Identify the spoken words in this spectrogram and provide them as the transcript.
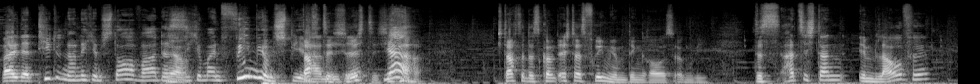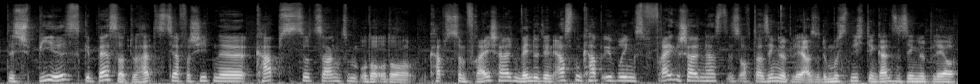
weil der Titel noch nicht im Store war, dass Ja. es sich um ein Freemium-Spiel Dachte handelt. ich, richtig. Ja. Ich dachte, das kommt echt als Freemium-Ding raus irgendwie. Das hat sich dann im Laufe des Spiels gebessert. Du hattest ja verschiedene Cups sozusagen zum oder, oder Cups zum Freischalten. Wenn du den ersten Cup übrigens freigeschalten hast, ist auch der Singleplayer. Also du musst nicht den ganzen Singleplayer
